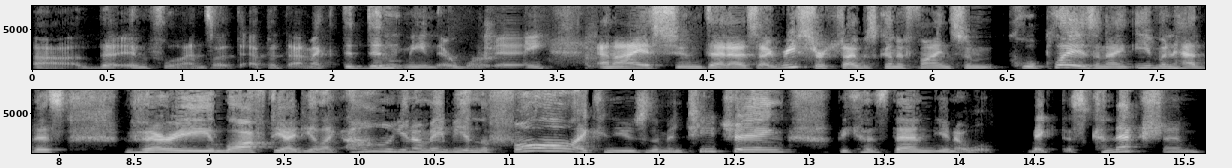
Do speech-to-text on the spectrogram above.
uh, the influenza epidemic, that didn't mean there weren't any. And I assumed that as I researched, I was going to find some cool plays. And I even had this very lofty idea like, oh, you know, maybe in the fall I can use them in teaching because then, you know, we'll make this connection.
